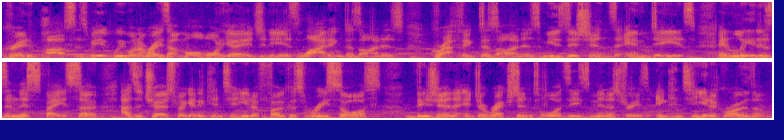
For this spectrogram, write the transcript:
creative pastors. We, we want to raise up more audio engineers, lighting designers, graphic designers, musicians, MDs, and leaders in this space. So, as a church, we're going to continue to focus resource, vision, and direction towards these ministries and continue to grow them.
